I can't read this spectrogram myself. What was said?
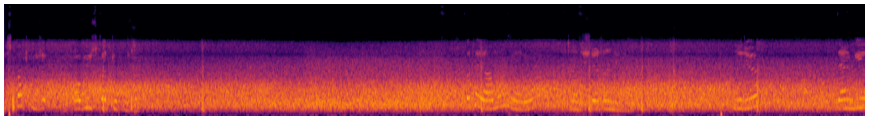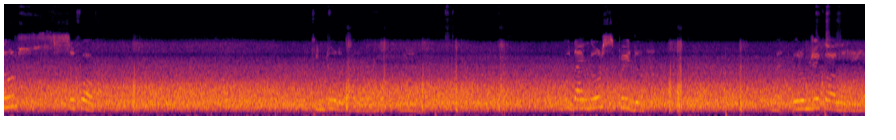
Üst kat güzel. Abi üst kat çok güzel. Spider. Evet, örümcek ağlarıyla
